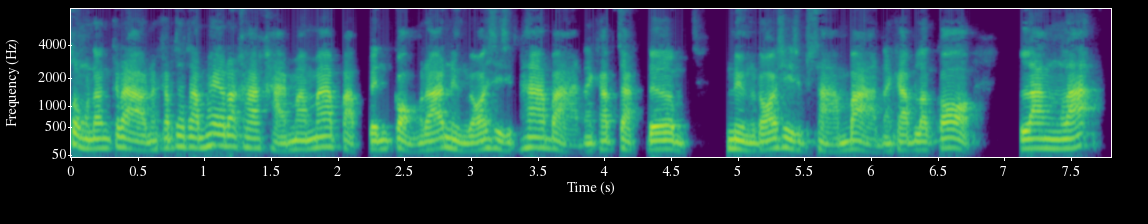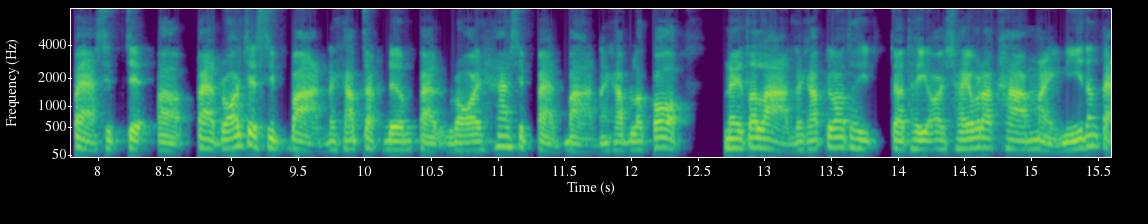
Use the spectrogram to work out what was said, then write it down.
ส่งดังกล่าวนะครับ จะทำให้ราคาขายมาม่าปรับเป็นกล่องละ 145 บาทนะครับ จากเดิม 143 บาทนะครับ แล้วก็ลังละ 87เอ่อ870 บาทนะครับ จากเดิม 858 บาทนะครับ แล้วก็ ในตลาดนะครับก็จะทยอยใช้ราคาใหม่นี้ตั้งแต่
